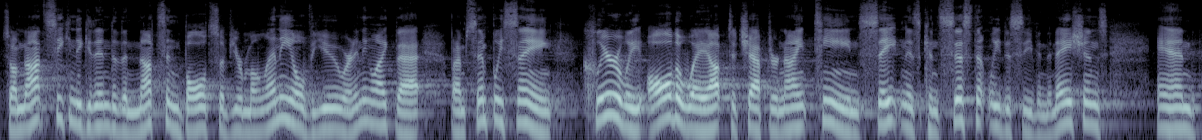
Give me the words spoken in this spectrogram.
So I'm not seeking to get into the nuts and bolts of your millennial view or anything like that, but I'm simply saying clearly, all the way up to chapter 19, Satan is consistently deceiving the nations. And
